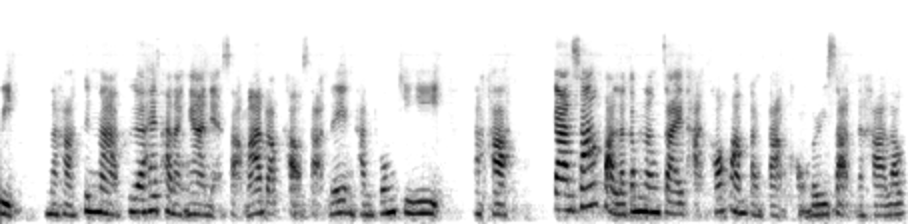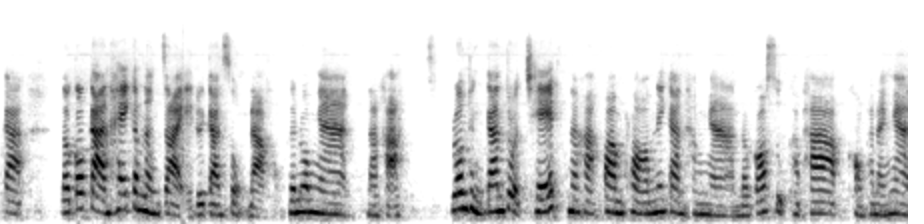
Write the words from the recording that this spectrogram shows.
วิดนะคะ ขึ้นมาเพื่อให้พนักงานเนี่ยสามารถรับข่าวสารได้อย่างทันท่วงทีนะคะ การสร้างขวัญและกำลังใจผ่านข้อความต่างๆ ของบริษัทนะคะ แล้วการ แล้วก็การให้กำลังใจโดยการส่งดาวของเพื่อนร่วมงานนะคะ รวมถึงการตรวจเช็คนะคะ ความพร้อมในการทำงาน แล้วก็สุขภาพของพนักงาน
